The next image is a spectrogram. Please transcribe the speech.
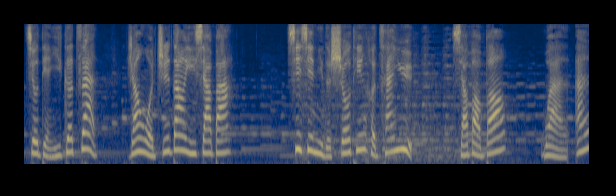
就点一个赞，让我知道一下吧。谢谢你的收听和参与，小宝宝，晚安。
